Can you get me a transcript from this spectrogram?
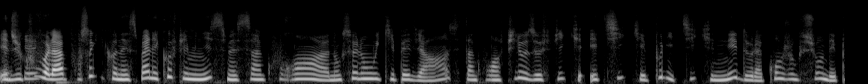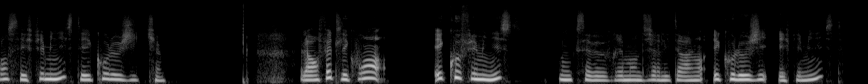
Et du coup voilà, pour ceux qui connaissent pas l'écoféminisme, c'est un courant, euh, donc selon Wikipédia, hein, c'est un courant philosophique, éthique et politique né de la conjonction des pensées féministes et écologiques. Alors en fait, les courants écoféministes, donc ça veut vraiment dire littéralement écologie et féministe,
